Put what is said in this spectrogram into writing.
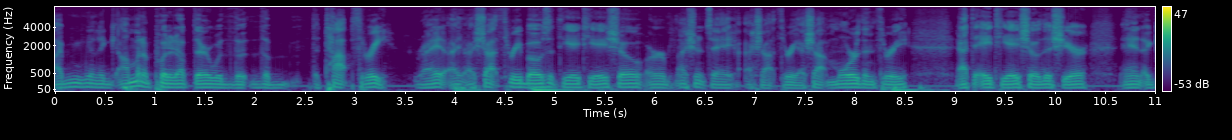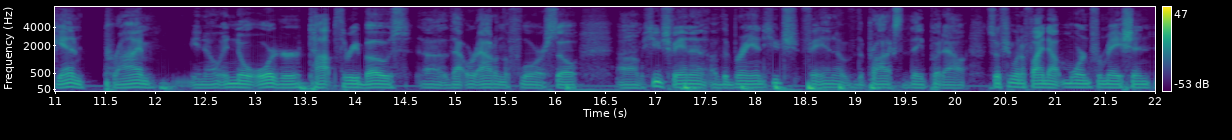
I, am gonna I'm gonna put it up there with the the, the top three. Right, I, I, shot three bows at the ATA show, or I shouldn't say I shot three. I shot more than three at the ATA show this year, and again, prime you know, in no order, top three bows uh, that were out on the floor. So, um, huge fan of the brand, huge fan of the products that they put out. So, if you want to find out more information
